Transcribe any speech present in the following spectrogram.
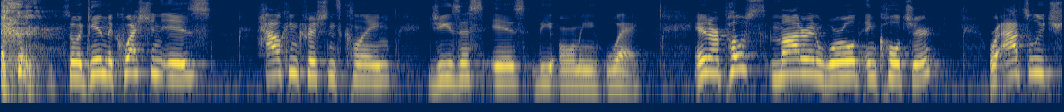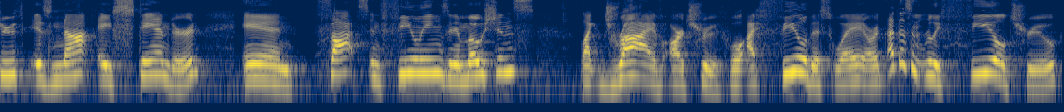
so, again, the question is how can Christians claim Jesus is the only way? And in our postmodern world and culture, where absolute truth is not a standard, and thoughts and feelings and emotions like drive our truth. Well, I feel this way, or that doesn't really feel true.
